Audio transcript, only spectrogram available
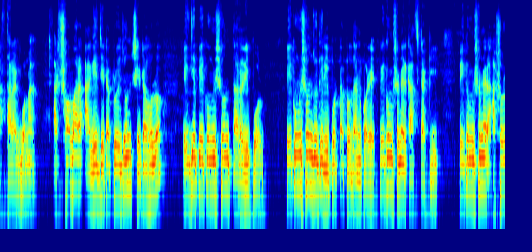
আস্থা রাখব না। আর সবার আগে যেটা প্রয়োজন সেটা হলো এই যে পে কমিশন, তার রিপোর্ট পে কমিশন যদি রিপোর্টটা প্রদান করে, পে কমিশনের কাজটা কি? পে কমিশনের আসল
